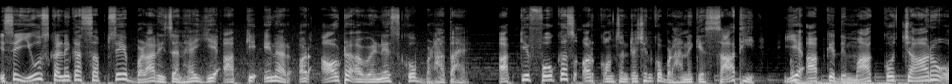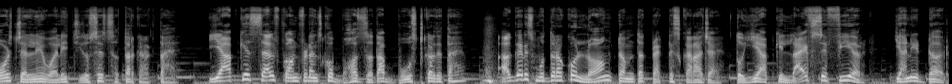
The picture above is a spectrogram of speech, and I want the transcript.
इसे यूज़ करने का सबसे बड़ा रीजन है, ये आपके इनर और आउटर अवेयरनेस को बढ़ाता है। आपके फोकस और कंसंट्रेशन को बढ़ाने के साथ ही ये आपके दिमाग को चारों ओर चलने वाली चीज़ों से सतर्क रखता है। ये आपके सेल्फ कॉन्फिडेंस को बहुत ज़्यादा बूस्ट कर देता है। अगर इस मुद्रा को लॉन्ग टर्म तक प्रैक्टिस करा जाए तो ये आपकी लाइफ से फियर यानी डर,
